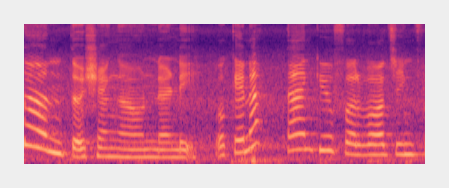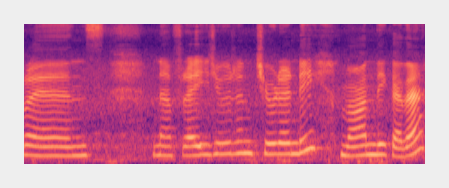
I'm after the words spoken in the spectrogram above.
సంతోషంగా ఉండండి. ఓకేనా? Thank you for watching friends నా ఫ్రై చూడండి చూడండి. బాగుంది కదా?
